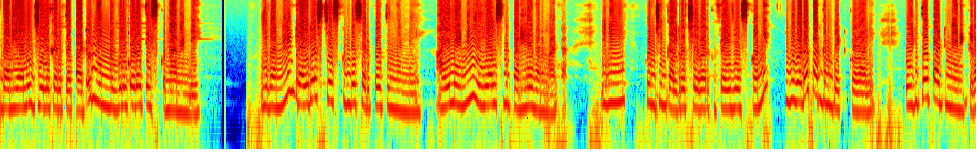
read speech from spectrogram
ధనియాలు జీలకర్రతో పాటు నేను నువ్వులు కూడా తీసుకున్నానండి. ఇవన్నీ డ్రై రోస్ట్ చేసుకుంటే సరిపోతుందండి. ఆయిల్ ఏమీ వేయాల్సిన పని లేదనమాట. ఇవి కొంచెం కలర్ వచ్చే వరకు ఫ్రై చేసుకొని ఇవి కూడా పక్కన పెట్టుకోవాలి. వీటితో పాటు నేను ఇక్కడ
